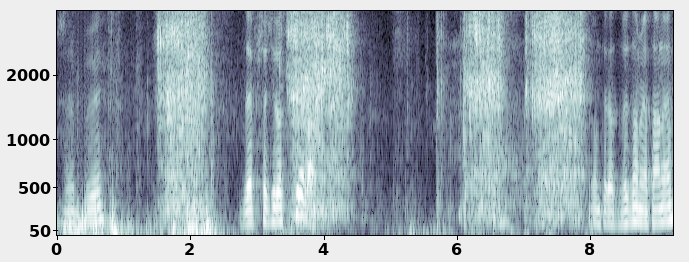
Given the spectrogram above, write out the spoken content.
żeby zeprzeć rozsiewacz. Są teraz wyzamiatane.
